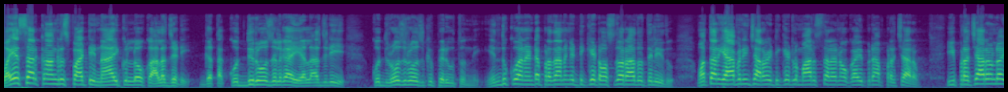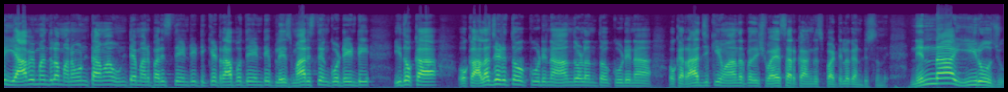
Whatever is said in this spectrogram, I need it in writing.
వైఎస్ఆర్ కాంగ్రెస్ పార్టీ నాయకుల్లో ఒక అలజడి. గత కొద్ది రోజులుగా అలజడి కొద్ది రోజు రోజుకి పెరుగుతుంది. ఎందుకు అని అంటే ప్రధానంగా టికెట్ వస్తుందో రాదో తెలియదు. మొత్తానికి యాభై నుంచి అరవై టికెట్లు మారుస్తారని ఒకవైపున ప్రచారం. ఈ ప్రచారంలో ఈ యాభై మందిలో మనం ఉంటామా? ఉంటే మన పరిస్థితి ఏంటి? టికెట్ రాకపోతే ఏంటి? ప్లేస్ మారిస్తే ఇంకోటి ఏంటి? ఇదొక ఒక అలజడితో కూడిన ఆందోళనతో కూడిన ఒక రాజకీయం ఆంధ్రప్రదేశ్ వైఎస్ఆర్ కాంగ్రెస్ పార్టీలో కనిపిస్తుంది. నిన్న ఈరోజు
